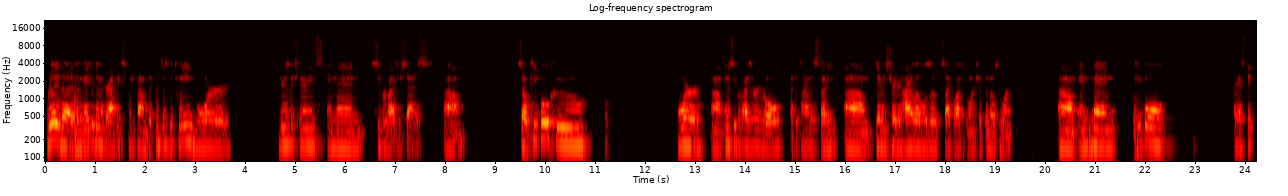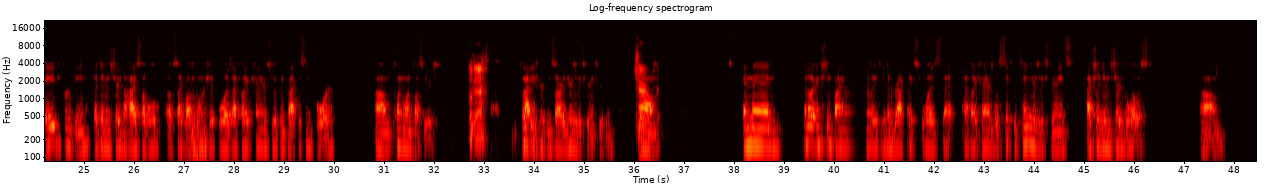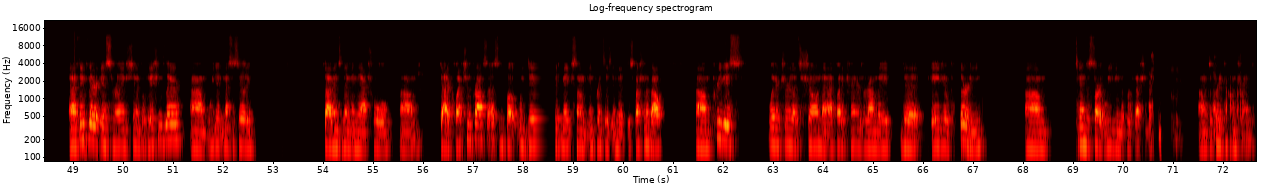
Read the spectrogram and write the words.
really, the, the major demographics we found differences between were years of experience and then supervisor status. Um, so people who were um, in a supervisory role at the time of this study um, demonstrated higher levels of psychological ownership than those who weren't. Um, and then people I guess the age grouping that demonstrated the highest level of psychological ownership was athletic trainers who have been practicing for um, 21 plus years. Okay. So not age grouping, sorry, years of experience grouping. Sure. Um, and then another interesting finding related to the demographics was that athletic trainers with six to 10 years of experience actually demonstrated the lowest. Um, and I think there is some really interesting implications there. Um, we didn't necessarily dive into them in the actual um, data collection process, but we did make some inferences in the discussion about um, previous literature that's shown that athletic trainers around the, the age of 30 um, tend to start leaving the profession. Um, it's a pretty common trend.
